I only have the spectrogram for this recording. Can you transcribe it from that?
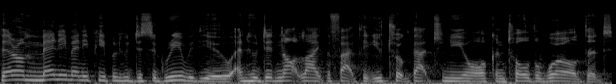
There are many, many people who disagree with you and who did not like the fact that you took that to New York and told the world that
